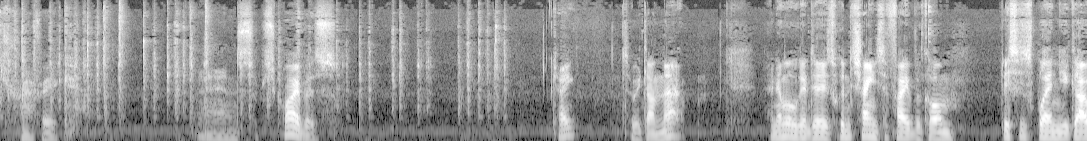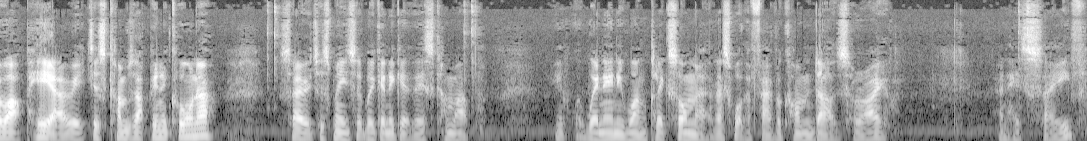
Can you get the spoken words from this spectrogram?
traffic and subscribers. Okay, so we've done that. And then what we're going to do is we're going to change the favicon. This is when you go up here, it just comes up in a corner. So it just means that we're going to get this come up when anyone clicks on that. That's what the favicon does, all right? And hit save.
